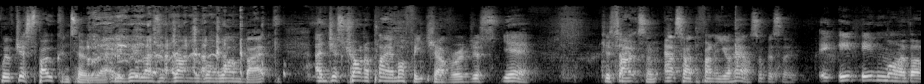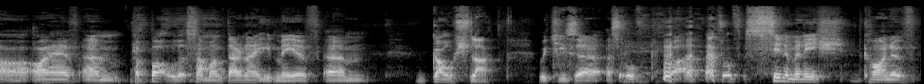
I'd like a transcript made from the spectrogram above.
"We've just spoken to you," and he realised he'd run the wrong one back, and just trying to play them off each other, and just yeah, just outside, outside the front of your house, obviously. in, in my bar, I have um, a bottle that someone donated me of um, Goldschläger, which is a, a sort of like a, a sort of cinnamonish kind of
